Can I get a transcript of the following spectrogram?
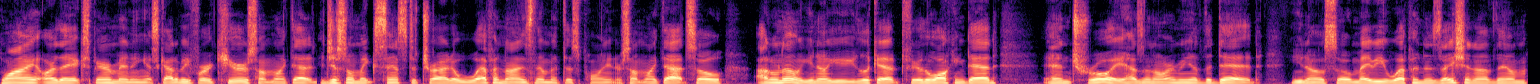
why are they experimenting? It's got to be for a cure or something like that. It just don't make sense to try to weaponize them at this point or something like that. So I don't know. You know, you look at Fear the Walking Dead, and Troy has an army of the dead. You know, so maybe weaponization of them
